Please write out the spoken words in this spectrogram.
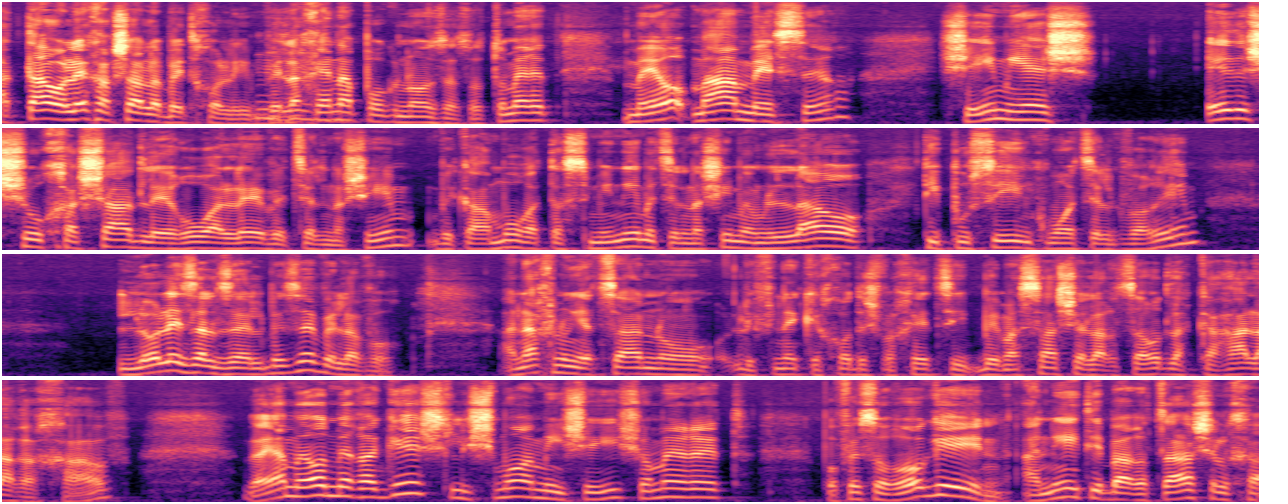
אתה הולך עכשיו לבית חולים, ולכן הפרוגנוזה הזאת. זאת אומרת, מה המסר? שאם יש איזשהו חשד לאירוע לב אצל נשים, וכאמור התסמינים אצל נשים הם לא טיפוסיים כמו אצל גברים, לא לזלזל בזה ולבוא. אנחנו יצאנו לפני כחודש וחצי במסע של הרצאות לקהל הרחב, והיה מאוד מרגש לשמוע מישהי שאומרת, פרופסור רוגין, אני הייתי בהרצאה שלך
